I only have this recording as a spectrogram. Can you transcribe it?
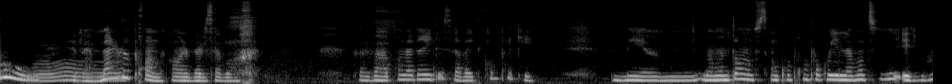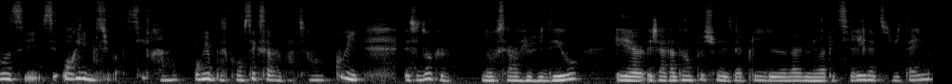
Ouh, elle va mal le prendre quand elle va le savoir. Quand elle va apprendre la vérité, ça va être compliqué. Mais, euh, mais, en même temps, on, comprend pourquoi il l'a menti. Et du coup, c'est horrible, tu vois. C'est vraiment horrible parce qu'on sait que ça va partir en couille. Et surtout que, donc c'est un jeu vidéo. Et, euh, j'ai regardé un peu sur les applis de ma, ma petite série, la TV Time.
